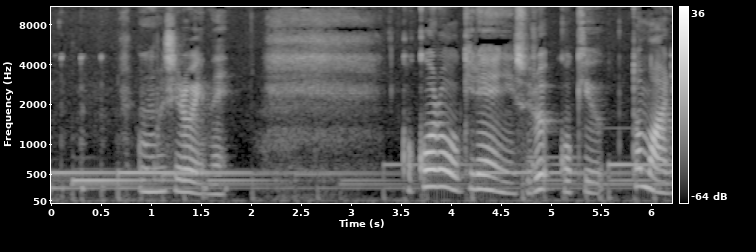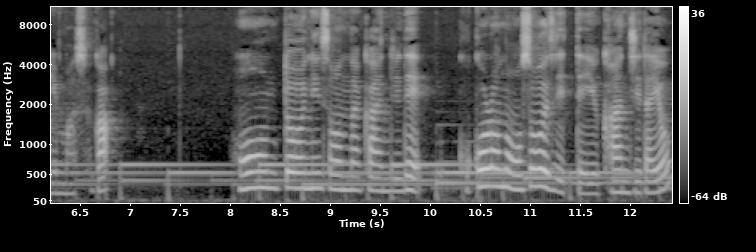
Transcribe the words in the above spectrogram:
面白いね。心をきれいにする呼吸ともありますが本当にそんな感じで心のお掃除っていう感じだよ。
